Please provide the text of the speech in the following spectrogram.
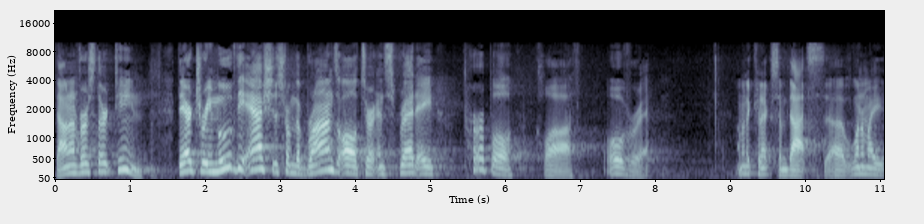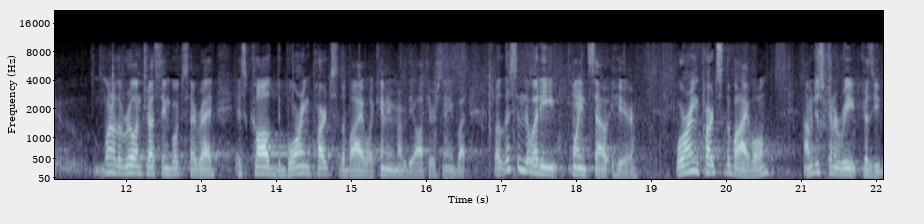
Down on verse 13. They are to remove the ashes from the bronze altar and spread a purple cloth over it. I'm going to connect some dots. Uh, one of my one of the real interesting books I read is called The Boring Parts of the Bible. I can't even remember the author's name, but, but listen to what he points out here. Boring Parts of the Bible. I'm just going to read because he,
